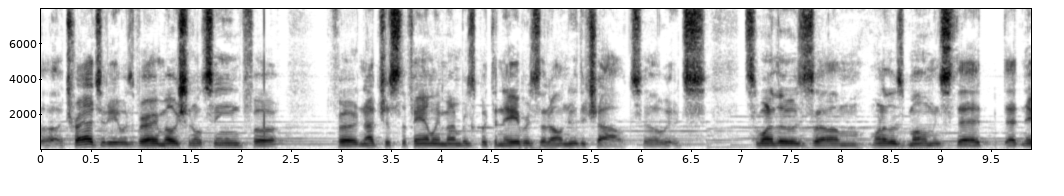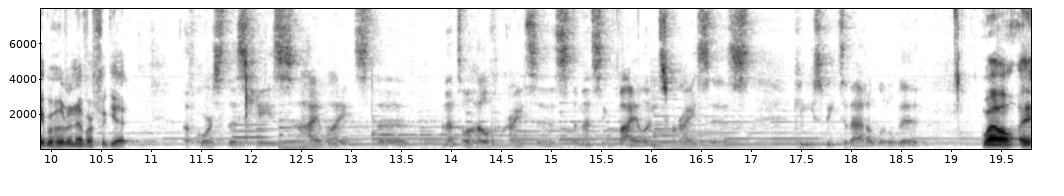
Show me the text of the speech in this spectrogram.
a, a, tragedy. It was a very emotional scene for, for not just the family members, but the neighbors that all knew the child. So it's, it's one of those, um, one of those moments that that neighborhood will never forget. Of course, this case highlights the mental health crisis, domestic violence crisis. Can you speak to that a little bit? Well, uh,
